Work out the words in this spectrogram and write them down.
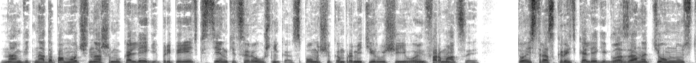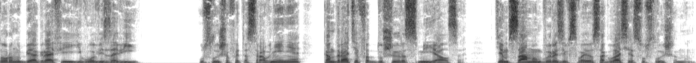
Нам ведь надо помочь нашему коллеге припереть к стенке ЦРУшника с помощью компрометирующей его информации, то есть раскрыть коллеге глаза на темную сторону биографии его визави. Услышав это сравнение, Кондратьев от души рассмеялся – тем самым выразив свое согласие с услышанным.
